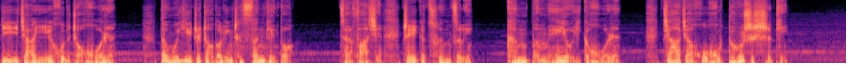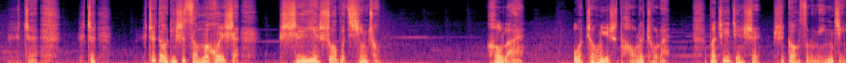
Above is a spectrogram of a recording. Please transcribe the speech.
一家一户的找活人，但我一直找到凌晨三点多。才发现这个村子里根本没有一个活人，家家户户都是尸体。这、这、这到底是怎么回事？谁也说不清楚。后来，我终于是逃了出来，把这件事是告诉了民警。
